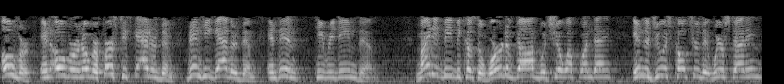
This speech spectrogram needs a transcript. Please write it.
over and over and over? First he scattered them, then he gathered them, and then he redeemed them. Might it be because the Word of God would show up one day in the Jewish culture that we're studying,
